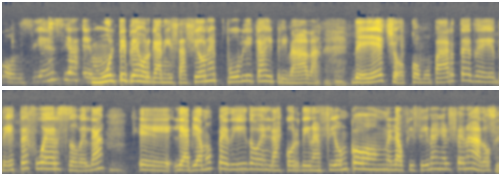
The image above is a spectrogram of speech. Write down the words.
conciencia en múltiples organizaciones públicas y privadas. De hecho, como parte de, de este esfuerzo, ¿verdad? Eh, le habíamos pedido en la coordinación con la oficina en el Senado Sí.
